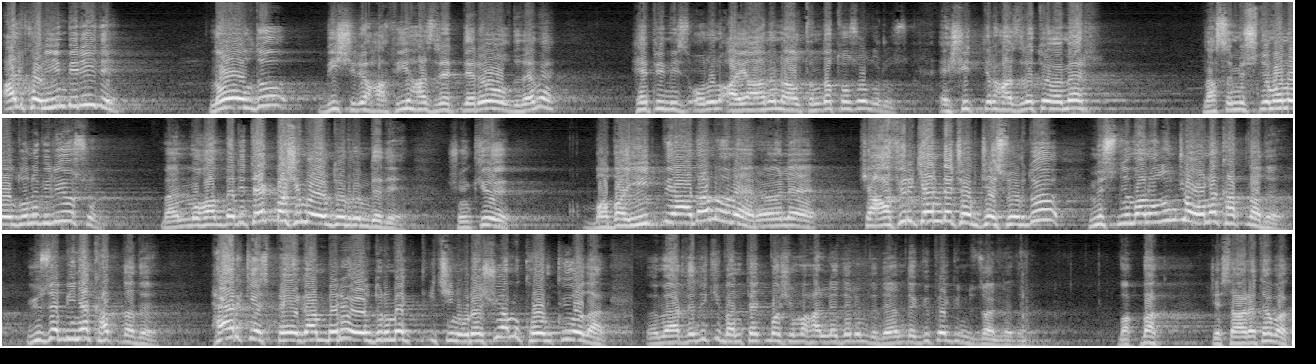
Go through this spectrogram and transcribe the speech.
Alkolün biriydi. Ne oldu? Bişri Hafi Hazretleri oldu değil mi? Hepimiz onun ayağının altında toz oluruz. Eşittir Hazreti Ömer. Nasıl Müslüman olduğunu biliyorsun. Ben Muhammed'i tek başıma öldürürüm dedi. Çünkü baba yiğit bir adam Ömer öyle kafirken de çok cesurdu. Müslüman olunca ona katladı. Yüze bine katladı. Herkes peygamberi öldürmek için uğraşıyor ama korkuyorlar. Ömer dedi ki ben tek başıma hallederim dedi. Hem de güpe gündüz halleder. Bak bak cesarete bak.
